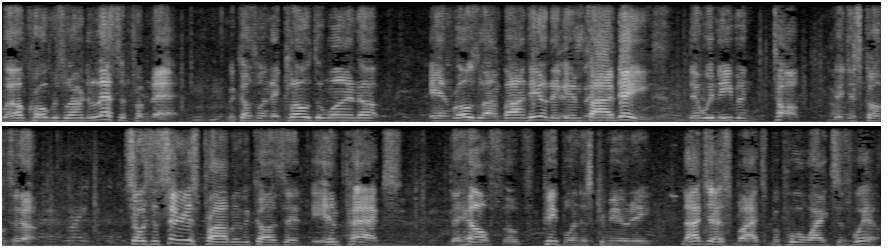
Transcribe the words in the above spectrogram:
Well, Kroger's learned a lesson from that mm-hmm. because when they closed the one up in Roselawn Bond Hill, they gave them five days. They wouldn't even talk. They just closed it up. So it's a serious problem because it impacts the health of people in this community, not just blacks, but poor whites as well.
